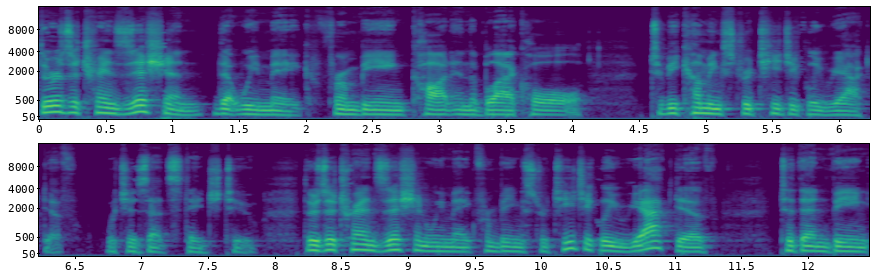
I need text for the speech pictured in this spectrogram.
There's a transition that we make from being caught in the black hole to becoming strategically reactive, which is at stage two. There's a transition we make from being strategically reactive to then being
